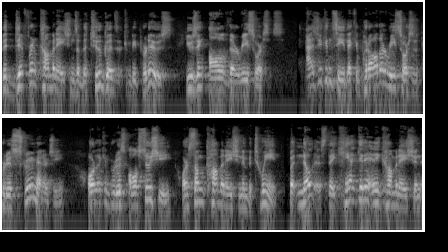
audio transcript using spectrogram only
the different combinations of the two goods that can be produced using all of their resources. As you can see, they can put all their resources to produce Scream Energy, or they can produce all sushi, or some combination in between. But notice, they can't get any combination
